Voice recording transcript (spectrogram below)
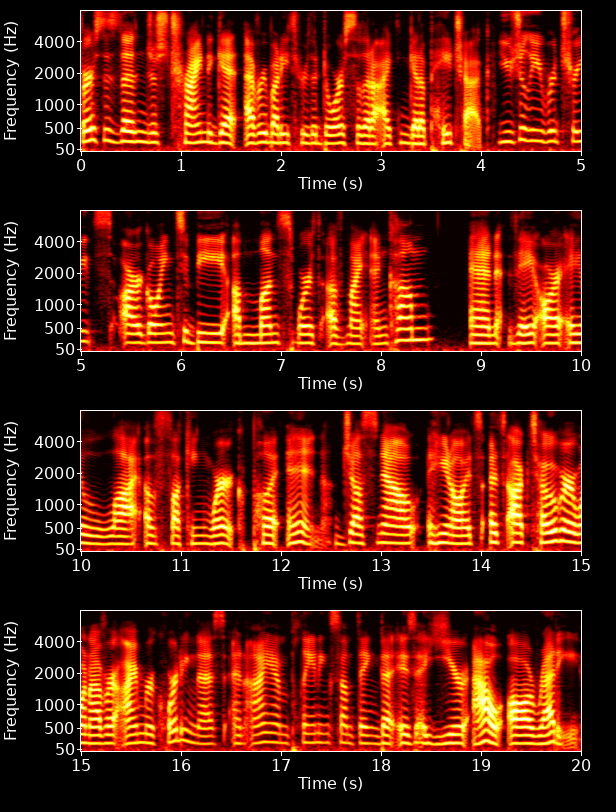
versus than just trying to get everybody through the door so that I can get a paycheck. Usually, retreats are going to be a month's worth of my income and they are a lot of fucking work put in. Just now, you know, it's it's October whenever I'm recording this and I am planning something that is a year out already.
